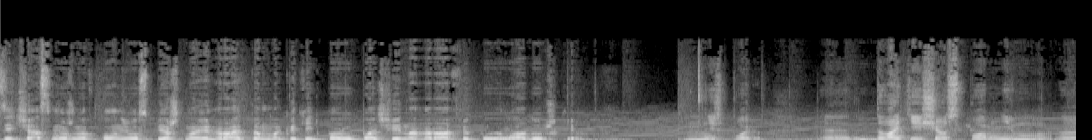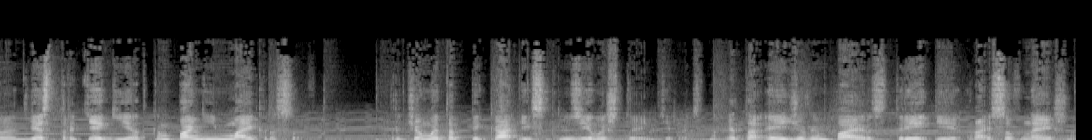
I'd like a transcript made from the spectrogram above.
Сейчас можно вполне успешно играть, там накатить пару патчей на графику и ладушки. Не спорю. Э, давайте еще вспомним э, две стратегии от компании Microsoft. Причем это ПК эксклюзивы, что интересно. Это Age of Empires 3 и Rise of Nations.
